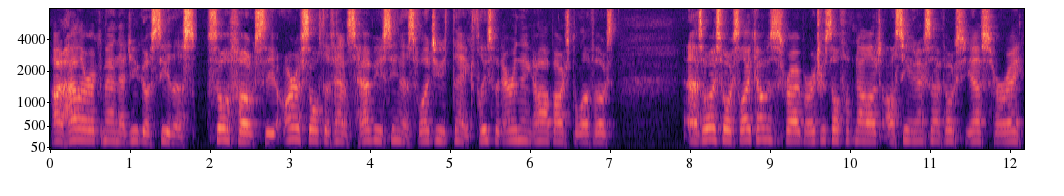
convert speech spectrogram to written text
I would highly recommend that you go see this. So folks, the art of self-defense, have you seen this? What do you think? Please put everything in the comment box below, folks. As always, folks, like, comment, subscribe, enrich yourself with knowledge. I'll see you next time, folks. Yes, hooray.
